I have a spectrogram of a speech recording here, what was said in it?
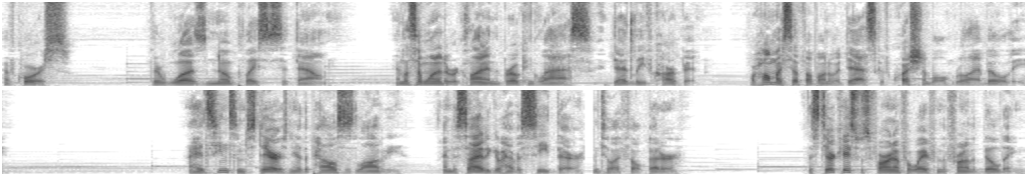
Of course, there was no place to sit down, unless I wanted to recline in the broken glass and dead leaf carpet, or haul myself up onto a desk of questionable reliability. I had seen some stairs near the palace's lobby and decided to go have a seat there until I felt better. The staircase was far enough away from the front of the building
